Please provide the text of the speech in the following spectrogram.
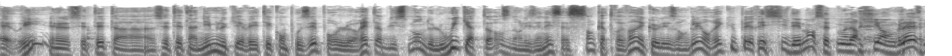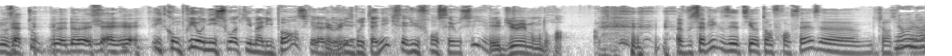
Eh oui, euh, c'était un, un hymne qui avait été composé pour le rétablissement de Louis XIV dans les années 1680 et que les Anglais ont récupéré. Décidément, cette monarchie anglaise nous a tout. Euh, y, compris au niçois qui mal y pense, qui est la eh devise britannique, c'est du français aussi. Et Dieu est mon droit. Euh, vous saviez que vous étiez autant française, euh, Non, non,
